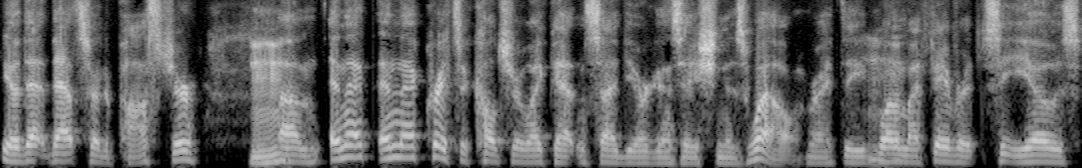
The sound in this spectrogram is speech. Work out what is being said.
You know, that that sort of posture. Mm-hmm. Um, and that and that creates a culture like that inside the organization as well, right? The mm-hmm. one of my favorite CEOs,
